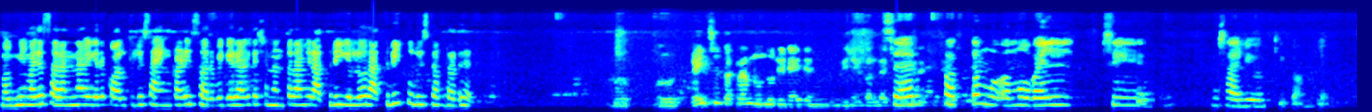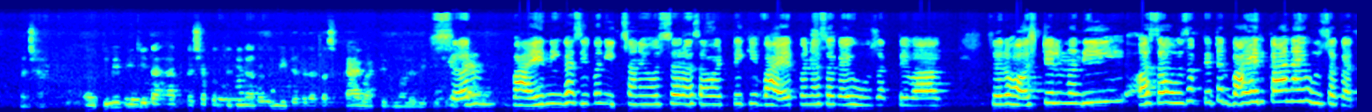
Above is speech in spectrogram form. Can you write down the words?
मग मी माझ्या सरांना वगैरे कॉल केली. सायंकाळी सर वगैरे आले त्याच्यानंतर आम्ही रात्री गेलो. रात्री पोलीस तक्रार झाली. सर. अं, अं, काहीच तक्रार नोंदवली नाही त्यांनी? विनयभंगाची सर वगैरे? फक्त मोबाईलची झाली होती कंप्लेंट अच्छा. तुम्ही भीतीत आहात? कशा पद्धतीने आता तुम्ही इथे असं काय वाटते तुम्हाला भीती सर बाहेर निघायची पण इच्छा नाही होत. सर असं वाटते की बाहेर पण असं काही होऊ शकते बा. सर हॉस्टेलमध्ये असं होऊ शकते तर बाहेर का नाही होऊ शकत?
